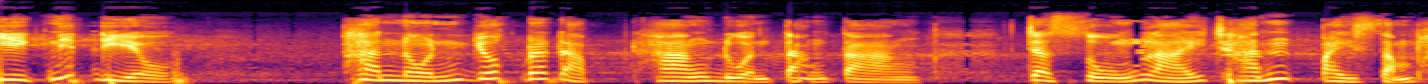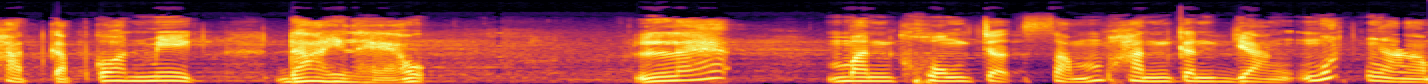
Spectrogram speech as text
อีกนิดเดียว ถนนยกระดับทางด่วนต่างๆ จะสูงหลายชั้นไปสัมผัสกับก้อนเมฆได้แล้ว และมันคงจะสัมพันธ์กันอย่างงดงาม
